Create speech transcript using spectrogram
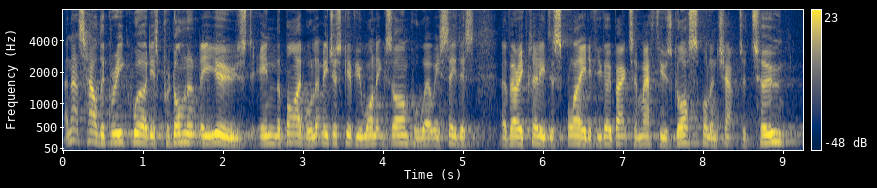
And that's how the Greek word is predominantly used in the Bible. Let me just give you one example where we see this uh, very clearly displayed. If you go back to Matthew's Gospel in chapter 2,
